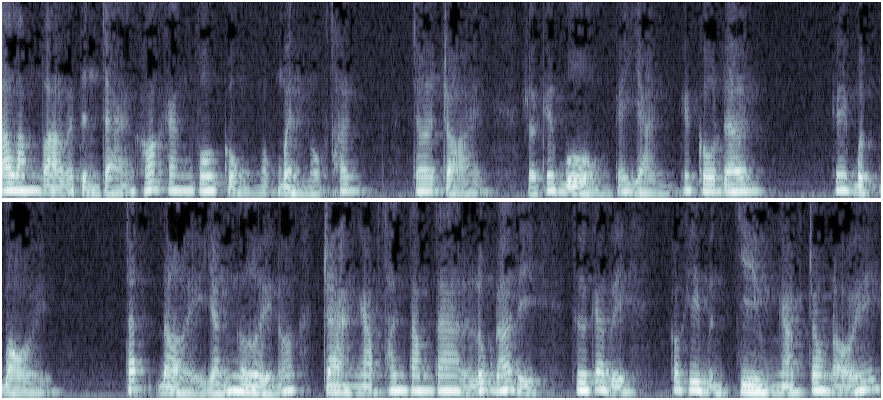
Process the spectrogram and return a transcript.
ta lâm vào cái tình trạng khó khăn vô cùng, một mình một thân, trơ trọi, rồi cái buồn, cái giận, cái cô đơn, cái bực bội. Trách đời, giận người, nó tràn ngập thân tâm ta. Rồi lúc đó thì, thưa các vị, có khi mình chìm ngập trong nỗi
